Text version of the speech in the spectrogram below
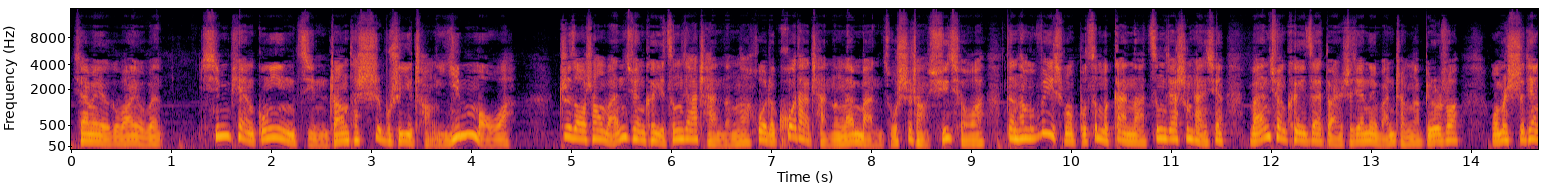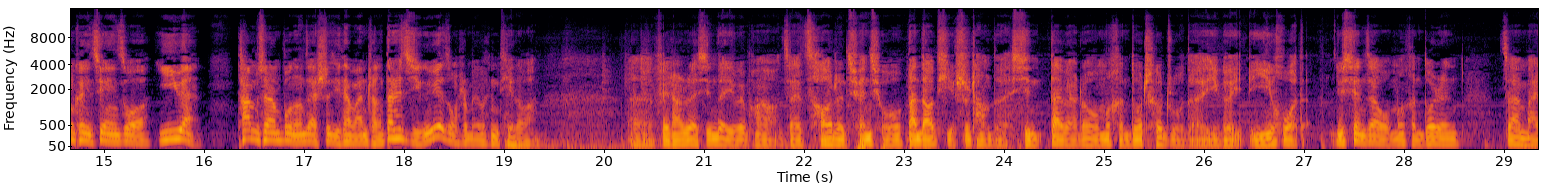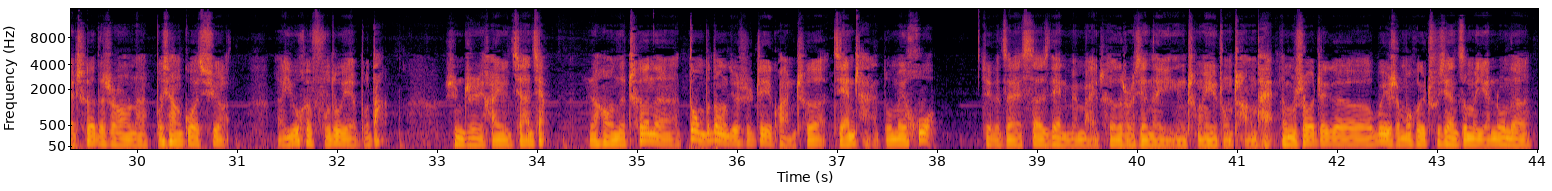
下面有个网友问：芯片供应紧张，它是不是一场阴谋啊？制造商完全可以增加产能啊，或者扩大产能来满足市场需求啊，但他们为什么不这么干呢？增加生产线完全可以在短时间内完成啊。比如说，我们十天可以建一座医院，他们虽然不能在十几天完成，但是几个月总是没问题的吧？呃，非常热心的一位朋友在操着全球半导体市场的心，代表着我们很多车主的一个疑惑的。就现在我们很多人。在买车的时候呢，不像过去了，啊，优惠幅度也不大，甚至还有加价。然后呢，车呢动不动就是这款车减产都没货，这个在 4S 店里面买车的时候，现在已经成为一种常态。那么说这个为什么会出现这么严重的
